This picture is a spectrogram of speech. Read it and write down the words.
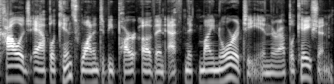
college applicants wanted to be part of an ethnic minority in their application.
